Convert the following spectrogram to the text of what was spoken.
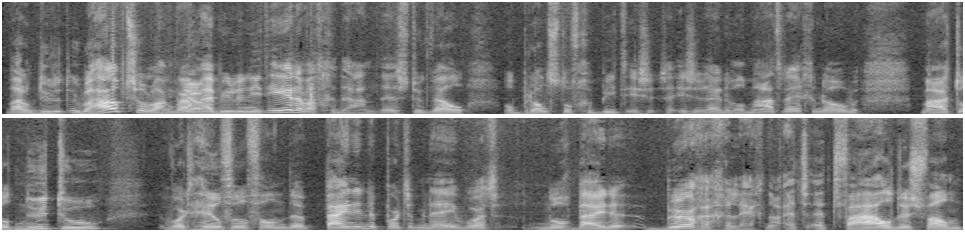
waarom duurt het überhaupt zo lang? Waarom Ja. hebben jullie niet eerder wat gedaan? Dat is natuurlijk wel, op brandstofgebied is, is, er zijn er wel maatregelen genomen. Maar tot nu toe wordt heel veel van de pijn in de portemonnee... wordt nog bij de burger gelegd. Nou, het, het verhaal dus van...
